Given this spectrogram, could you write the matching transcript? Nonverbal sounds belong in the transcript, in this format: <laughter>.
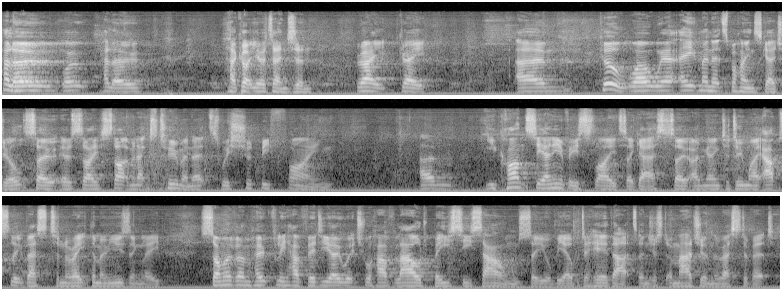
Hello. Whoa, hello. I got your attention. Right, great. Um, cool. Well, we're eight minutes behind schedule, so as I start in the next two minutes, we should be fine. Um, you can't see any of these slides, I guess, so I'm going to do my absolute best to narrate them amusingly. Some of them hopefully have video which will have loud, bassy sounds, so you'll be able to hear that and just imagine the rest of it.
